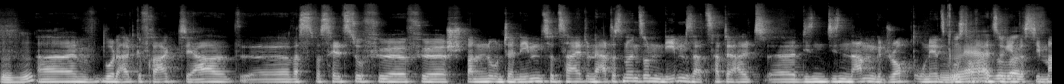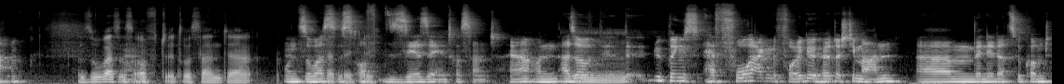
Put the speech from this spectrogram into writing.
Mhm. Äh, wurde halt gefragt, ja, äh, was, was hältst du für, für spannende Unternehmen zurzeit? Und er hat das nur in so einem Nebensatz, hat er halt äh, diesen, diesen Namen gedroppt, ohne jetzt groß ja, darauf einzugehen, was die machen. Sowas ist ja. oft interessant, ja. Und sowas ist oft sehr, sehr interessant. Ja, und also mhm. übrigens hervorragende Folge, hört euch die mal an, ähm, wenn ihr dazu kommt.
